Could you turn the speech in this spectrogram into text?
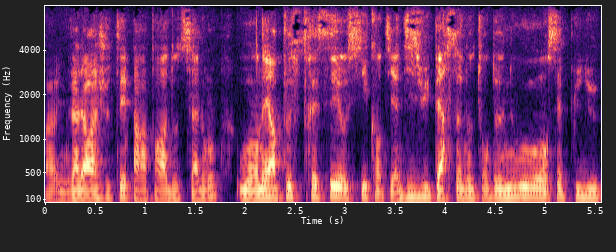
une valeur ajoutée par rapport à d'autres salons où on est un peu stressé aussi quand il y a 18 personnes autour de nous, on sait plus du,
